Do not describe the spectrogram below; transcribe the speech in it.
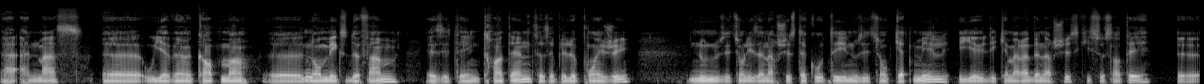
à Annemasse, euh, où il y avait un campement euh, non mixte de femmes. Elles étaient une trentaine, ça s'appelait le Point G. Nous, nous étions les anarchistes à côté, nous étions 4000, et il y a eu des camarades anarchistes qui se sentaient euh,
